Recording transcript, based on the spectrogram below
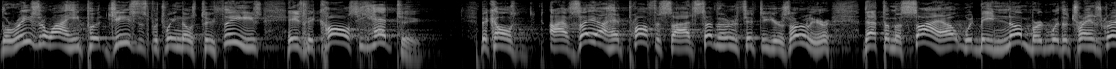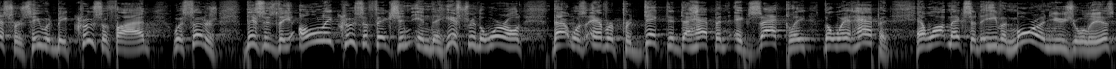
the reason why he put Jesus between those two thieves is because he had to. Because Isaiah had prophesied 750 years earlier that the Messiah would be numbered with the transgressors. He would be crucified with sinners. This is the only crucifixion in the history of the world that was ever predicted to happen exactly the way it happened. And what makes it even more unusual is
